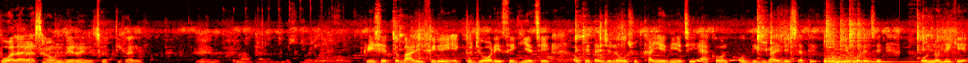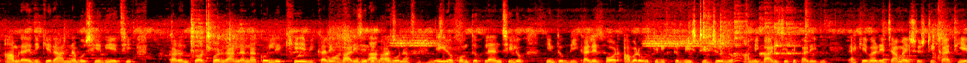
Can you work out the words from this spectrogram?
গলার সাউন্ড বেরোয়নি সত্যিকারের। ক্রিসের তো বাড়ি ফিরেই, একটু জ্বর এসে গিয়েছে, ওকে তাই জন্য ওষুধ খাইয়ে দিয়েছি, এখন ওর দিদি ভাইদের সাথে ঘুমিয়ে পড়েছে। অন্যদিকে আমরা এদিকে রান্না বসিয়ে দিয়েছি। কারণ চটপট রান্না না করলে খেয়ে বিকালে বাড়ি যেতে পারব না। এই রকম তো প্ল্যান ছিল কিন্তু বিকালের পর আবার অতিরিক্ত বৃষ্টির জন্য আমি বাড়ি যেতে পারিনি। একেবারে জামাই ষষ্ঠী কাটিয়ে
